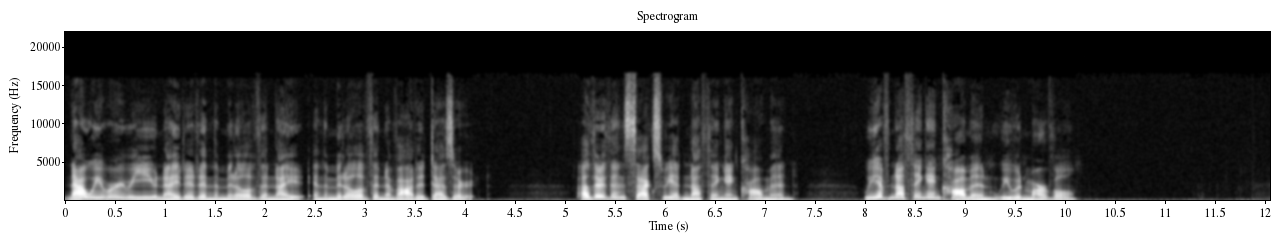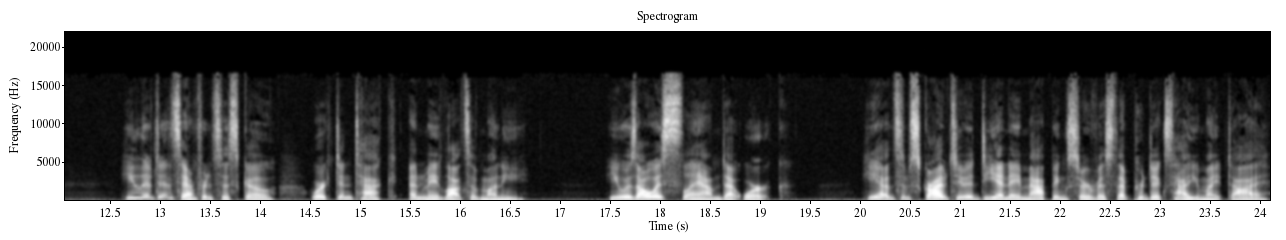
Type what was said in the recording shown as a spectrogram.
Now we were reunited in the middle of the night in the middle of the Nevada desert. Other than sex, we had nothing in common. We have nothing in common, we would marvel. He lived in San Francisco, worked in tech, and made lots of money. He was always slammed at work. He had subscribed to a DNA mapping service that predicts how you might die,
